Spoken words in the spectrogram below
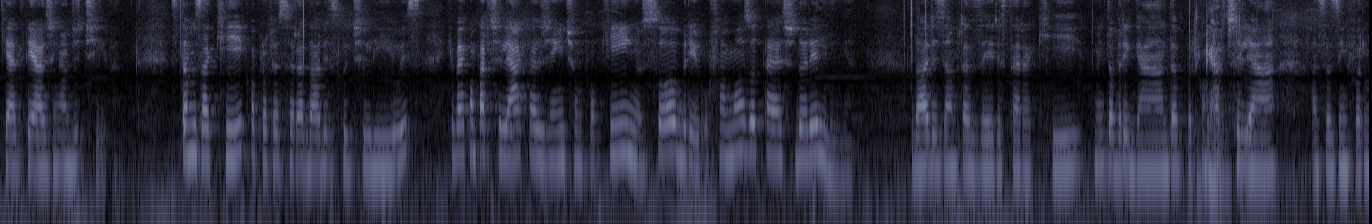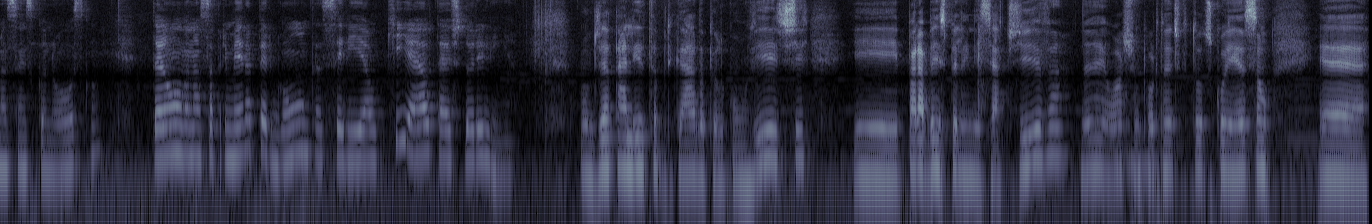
que é a triagem auditiva. Estamos aqui com a professora Doris Lute Lewis, que vai compartilhar com a gente um pouquinho sobre o famoso teste da orelhinha. Doris, é um prazer estar aqui. Muito obrigada por compartilhar essas informações conosco. Então, a nossa primeira pergunta seria: o que é o teste da orelhinha? Bom dia, Thalita. Obrigada pelo convite e parabéns pela iniciativa. Né? Eu acho importante que todos conheçam é,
